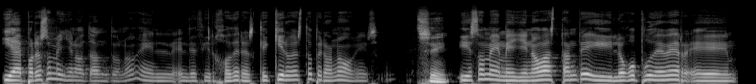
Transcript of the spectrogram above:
Y eh, por eso me llenó tanto, ¿no? El, el decir, joder, es que quiero esto, pero no. Es- Sí. y eso me, me llenó bastante y luego pude ver eh,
